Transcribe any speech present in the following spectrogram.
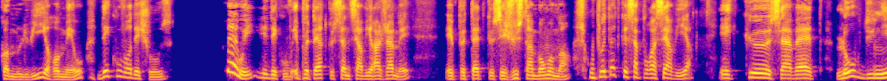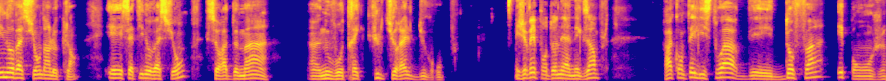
comme lui, Roméo, découvrent des choses. Mais oui, ils découvrent. Et peut-être que ça ne servira jamais, et peut-être que c'est juste un bon moment, ou peut-être que ça pourra servir, et que ça va être l'aube d'une innovation dans le clan. Et cette innovation sera demain un nouveau trait culturel du groupe. Et je vais, pour donner un exemple, raconter l'histoire des dauphins éponges.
